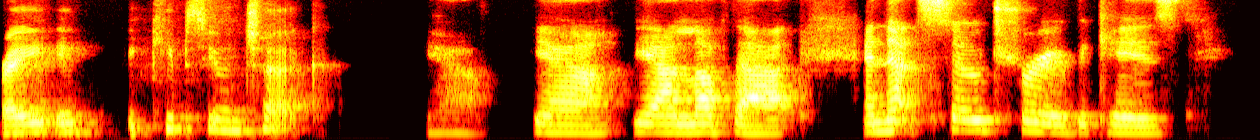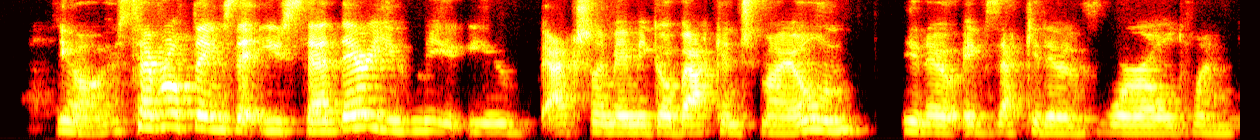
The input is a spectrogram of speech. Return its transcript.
right, it, it keeps you in check. Yeah. Yeah. Yeah. I love that. And that's so true because you know several things that you said there you you actually made me go back into my own you know executive world when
